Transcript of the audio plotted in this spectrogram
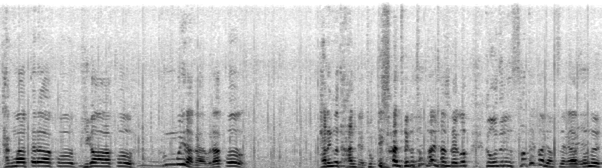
장마 때려갖고 비가 와갖고 흙물이 나가요. 그래갖고 다른 거 다 안 돼요. 족대도 안 되고 통발도 안 되고 그 오늘은 선택권이 없어요. 그래갖고 오늘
